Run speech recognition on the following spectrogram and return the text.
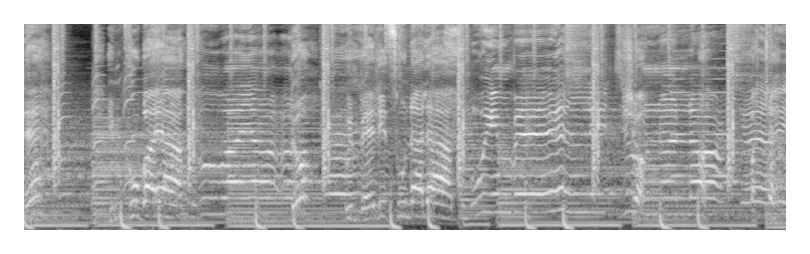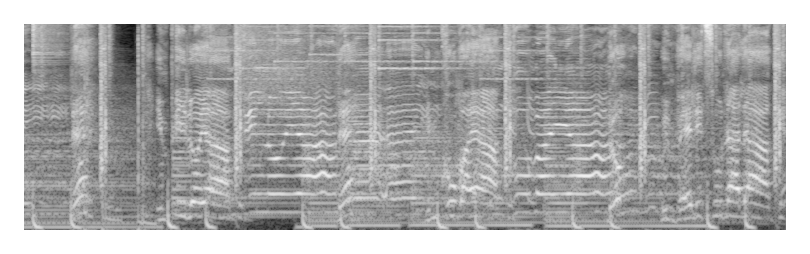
le imkhuba yakhe lo wimbela ithuna lakhe. le impilo yakhe le imkhuba yakhe. Wimbela ithuna lakhe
